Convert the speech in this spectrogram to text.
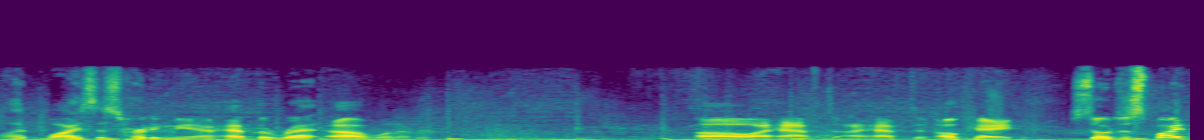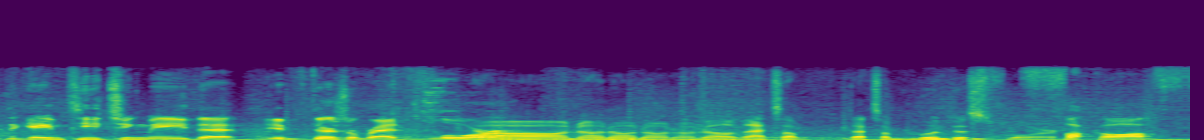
What? Why is this hurting me? I have the red. Oh, whatever. Oh, I have to. I have to. Okay. So, despite the game teaching me that if there's a red floor, No, no, no, no, no, no. That's a that's a Mundus floor. fuck off.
